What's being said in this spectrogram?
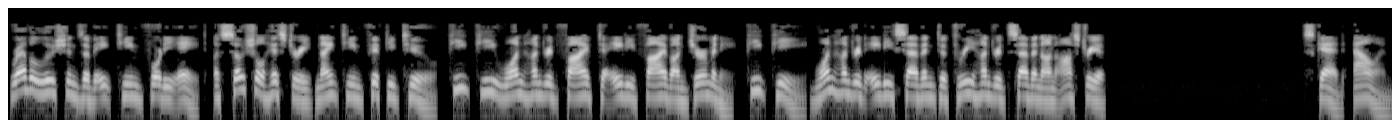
Revolutions of 1848, A Social History 1952, pp 105-85 on Germany, pp 187-307 on Austria Sked, Alan.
